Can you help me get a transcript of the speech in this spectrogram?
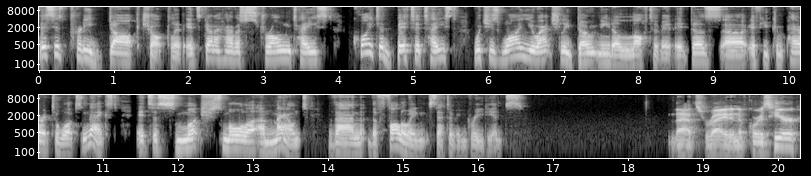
this is pretty dark chocolate. It's going to have a strong taste, quite a bitter taste, which is why you actually don't need a lot of it. It does, uh, if you compare it to what's next, it's a much smaller amount than the following set of ingredients. That's right. And of course, here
